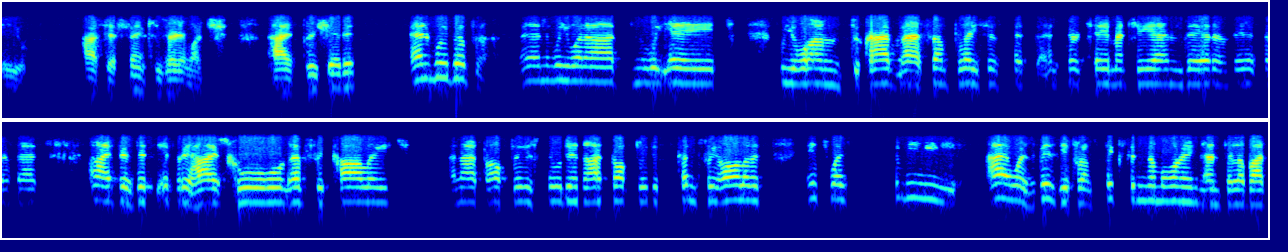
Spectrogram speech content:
to you. I said, Thank you very much. I appreciate it. And we did, and we went out, and we ate. We want to have uh, some places, that entertainment here and there, and this and that. I visit every high school, every college, and I talk to the student, I talk to the country, all of it. It was to me, I was busy from six in the morning until about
